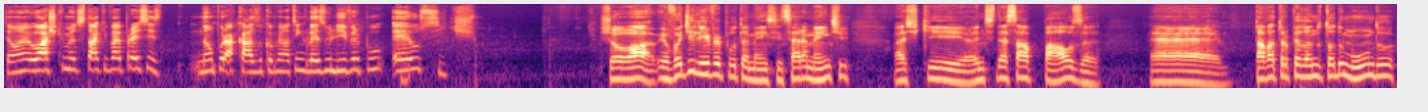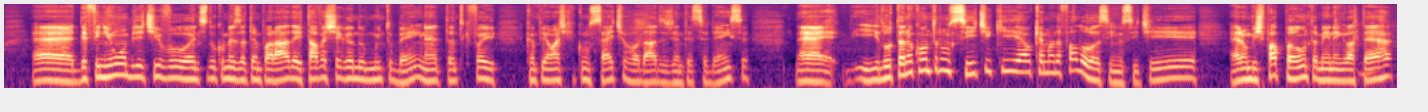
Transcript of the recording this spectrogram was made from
Então eu acho que o meu destaque vai pra esses, não por acaso do campeonato inglês, o Liverpool e o City. Show, ó, eu vou de Liverpool também, sinceramente. Acho que antes dessa pausa, é, tava atropelando todo mundo, é, definiu um objetivo antes do começo da temporada e tava chegando muito bem, né? Tanto que foi campeão, acho que com sete rodadas de antecedência. É, e lutando contra um City que é o que a Amanda falou, assim, o City era um bicho-papão também na Inglaterra.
